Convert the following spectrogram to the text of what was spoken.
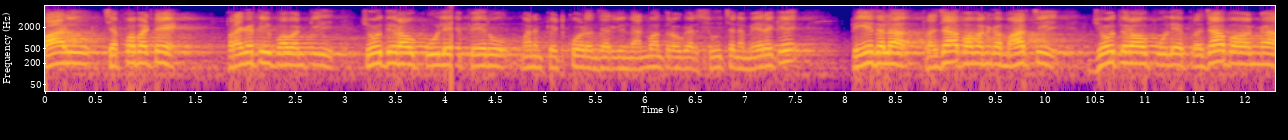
వారు చెప్పబట్టే ప్రగతి భవన్కి జ్యోతిరావు పూలే పేరు మనం పెట్టుకోవడం జరిగింది. హనుమంతరావు గారి సూచన మేరకే పేదల ప్రజాభవన్గా మార్చి జ్యోతిరావు పూలే ప్రజాభవన్గా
